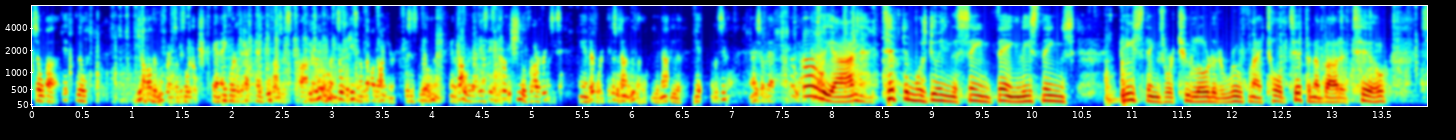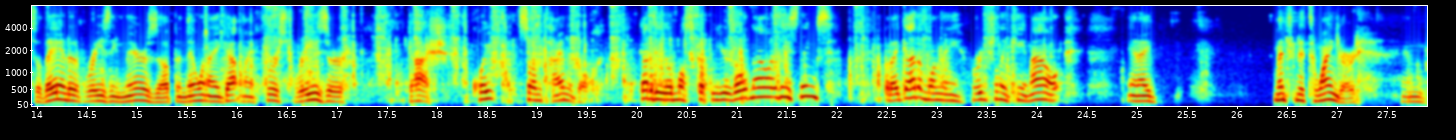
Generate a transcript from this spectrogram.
so uh, it will get all the movements of the and any further and just uh, the location on here. This is the element, and probably that is a shield for our frequencies, and therefore this is down below. You would not be able to get the signal. So that early on, Tiffin was doing the same thing. These things, these things were too low to the roof, and I told Tiffin about it too. So they ended up raising theirs up, and then when I got my first Rayzar, gosh, quite some time ago, got to be almost a couple years old now. Are these things? But I got them when they originally came out, and I mentioned it to Winegard and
